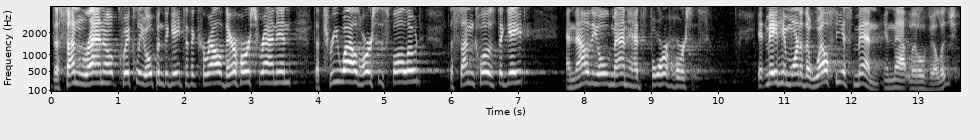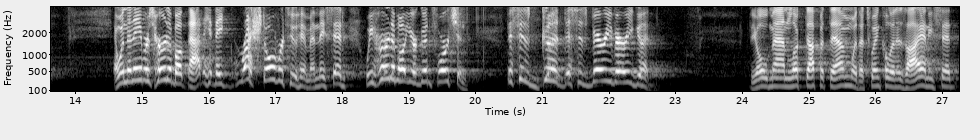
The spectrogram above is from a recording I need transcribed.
The son ran out quickly, opened the gate to the corral. Their horse ran in. The three wild horses followed. The son closed the gate. And now the old man had four horses. It made him one of the wealthiest men in that little village. And when the neighbors heard about that, they rushed over to him and they said, We heard about your good fortune. This is good. This is very, very good. The old man looked up at them with a twinkle in his eye and he said,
